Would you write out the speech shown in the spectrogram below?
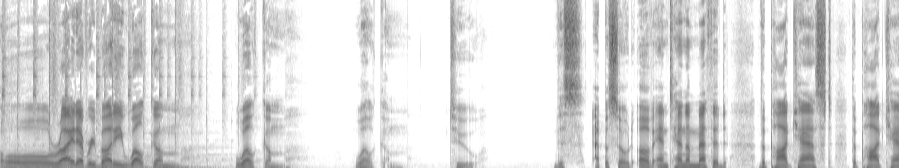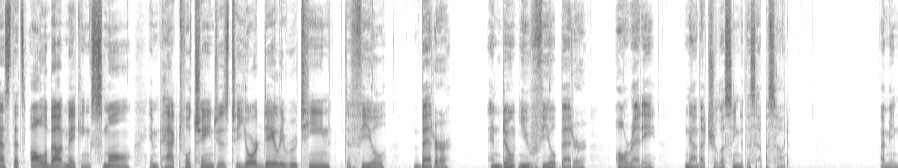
All right, everybody, welcome, welcome, welcome to this episode of Antenna Method, the podcast, the podcast that's all about making small, impactful changes to your daily routine to feel better. And don't you feel better already now that you're listening to this episode? I mean,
